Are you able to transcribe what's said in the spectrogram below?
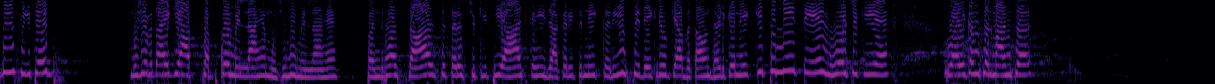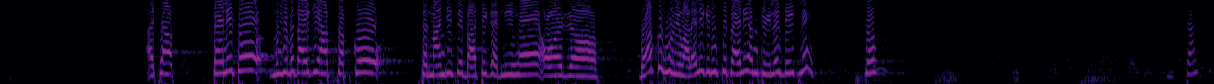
Be seated मुझे बताया कि आप सबको मिलना है, मुझे भी मिलना है। पंद्रह साल से तरस चुकी थी, आज कहीं जाकर इतने करीब से देख रहे हो, क्या बताऊँ, धड़कने कितनी तेज हो चुकी है। वेलकम सलमान सर अच्छा पहले तो मुझे बताया कि आप सबको सलमान जी से बातें करनी है और बहुत कुछ होने वाला है, लेकिन उससे पहले हम ट्रेलर देख लें। सर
